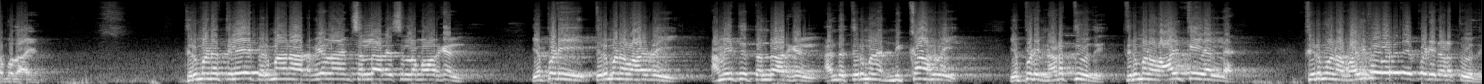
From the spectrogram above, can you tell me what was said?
சமுதாயம். திருமணத்திலே பெருமானார் நபிகள் நாயம் ஸல்லல்லாஹு அலைஹி அவர்கள் எப்படி திருமண வாழ்வை அமைத்து தந்தார்கள்? அந்த திருமண நிக்காகவை எப்படி நடத்துவது? திருமண வாழ்க்கை அல்ல. திருமண வைபவத்தை எப்படி நடத்துவது?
